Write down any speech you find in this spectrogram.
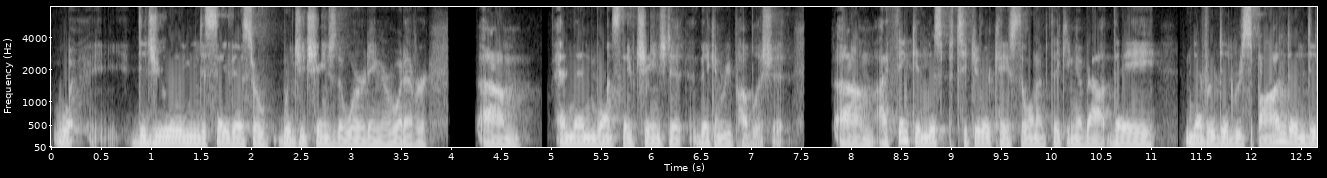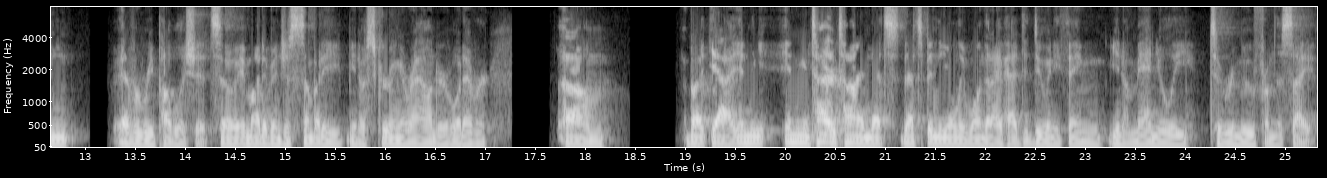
what did you really mean to say this or would you change the wording or whatever um, and then once they've changed it they can republish it um, I think in this particular case the one I'm thinking about they never did respond and didn't ever republish it so it might have been just somebody you know screwing around or whatever um, but yeah in the in the entire time that's that's been the only one that I've had to do anything you know manually to remove from the site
